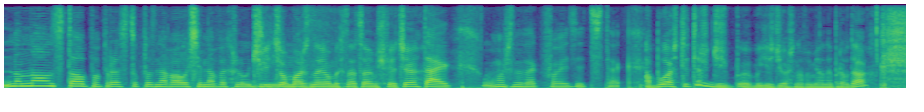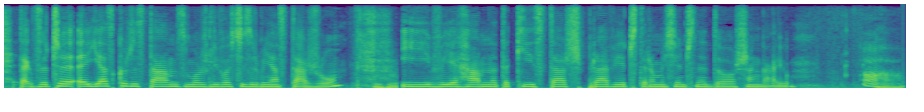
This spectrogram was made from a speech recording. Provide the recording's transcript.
no non-stop po prostu poznawało się nowych ludzi. Czyli co, masz znajomych na całym świecie? Tak, można tak powiedzieć, tak. A byłaś, ty też gdzieś e, jeździłaś na wymianę, prawda? Tak, znaczy e, ja skorzystałam z możliwości zrobienia stażu Mhm. i wyjechałam na taki staż prawie czteromiesięczny do Szangaju. Aha,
